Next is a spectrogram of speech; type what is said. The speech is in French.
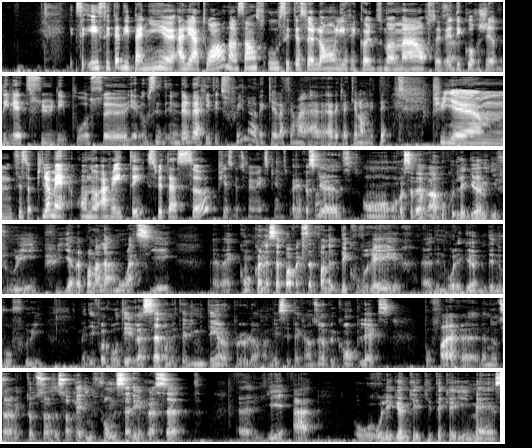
Et c'était des paniers euh, aléatoires, dans le sens où c'était selon les récoltes du moment. On recevait Exact. des courgettes, des laitues, des pousses. euh, il y avait aussi une belle variété de fruits là, avec la ferme avec laquelle on était. Puis, euh, c'est ça. Puis là, mais on a arrêté suite à ça. Puis, est-ce que tu peux m'expliquer un petit peu Ben, parce que on, recevait vraiment beaucoup de légumes et fruits, puis il y avait pas mal la moitié euh, ben, qu'on connaissait pas, fait que c'était le fun de découvrir euh, des nouveaux légumes, des nouveaux fruits. Mais des fois, côté recette, on était limité un peu. Là, à un moment donné, c'était rendu un peu complexe pour faire euh, la nourriture avec tout ça. C'est sûr qu'ils nous fournissaient des recettes euh, liées à, aux, aux légumes qui, qui étaient cueillis, mais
